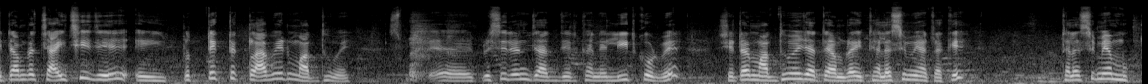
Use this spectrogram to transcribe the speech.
এটা আমরা চাইছি যে, এই প্রত্যেকটা ক্লাবের মাধ্যমে প্রেসিডেন্ট যার যেখানে লিড করবে সেটার মাধ্যমে যাতে আমরা এই থ্যালাসেমিয়াটাকে থ্যালাসেমিয়া মুক্ত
